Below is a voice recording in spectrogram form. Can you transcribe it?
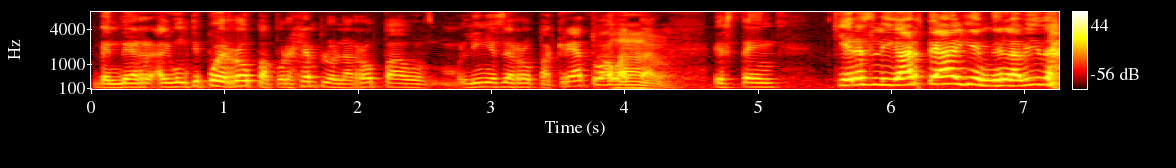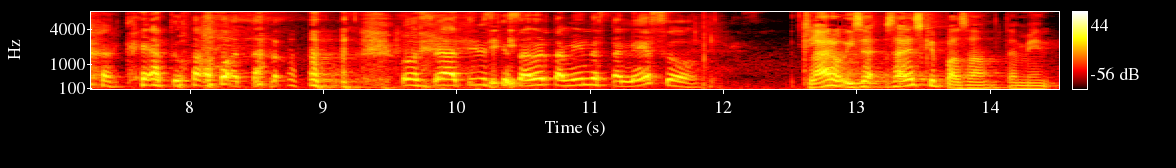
vender algún tipo de ropa, por ejemplo, la ropa o líneas de ropa. Crea tu avatar. Estén quieres ligarte a alguien en la vida, crea tu avatar. o sea, tienes que saber también hasta en eso. Claro, y ¿sabes qué pasa también?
